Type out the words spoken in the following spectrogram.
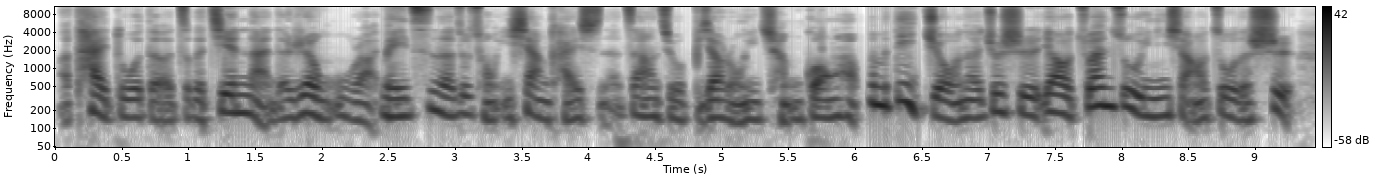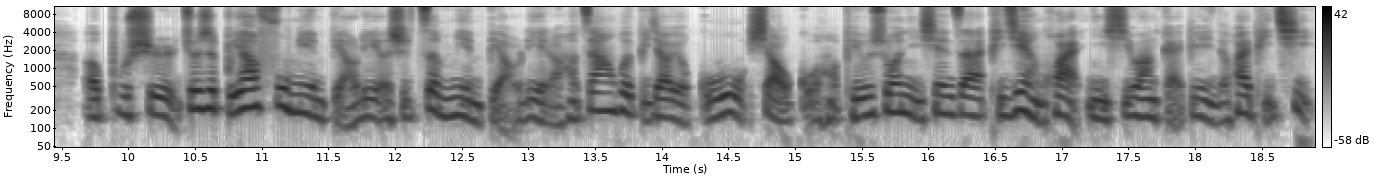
啊太多的这个艰难的任务了。每一次呢，就从一项开始呢，这样就比较容易成功哈。那么第九呢，就是要专注于你想要做的事。而不是就是不要负面表列，而是正面表列，然后这样会比较有鼓舞效果哈。比如说你现在脾气很坏，你希望改变你的坏脾气，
